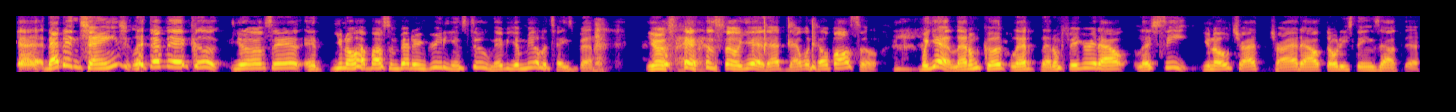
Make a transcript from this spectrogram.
yeah, that didn't change. Let that man cook. You know what I'm saying? And you know, how about some better ingredients too? Maybe your meal will taste better. You know what I'm saying? So yeah, that that would help also. But yeah, let them cook. Let let them figure it out. Let's see. You know, try try it out. Throw these things out there.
